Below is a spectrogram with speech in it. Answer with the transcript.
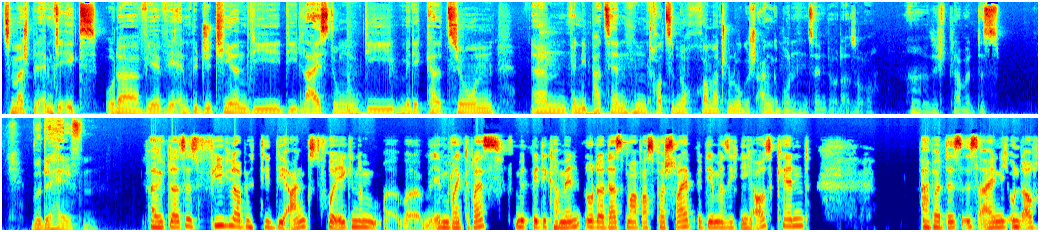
zum Beispiel MTX oder wir, wir entbudgetieren die, die Leistung, die Medikation, ähm, wenn die Patienten trotzdem noch rheumatologisch angebunden sind oder so. Also ich glaube, das würde helfen. Also das ist viel, glaube ich, die, die Angst vor irgendeinem äh, im Regress mit Medikamenten oder dass man was verschreibt, mit dem man sich nicht auskennt. Aber das ist eigentlich, und auch,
